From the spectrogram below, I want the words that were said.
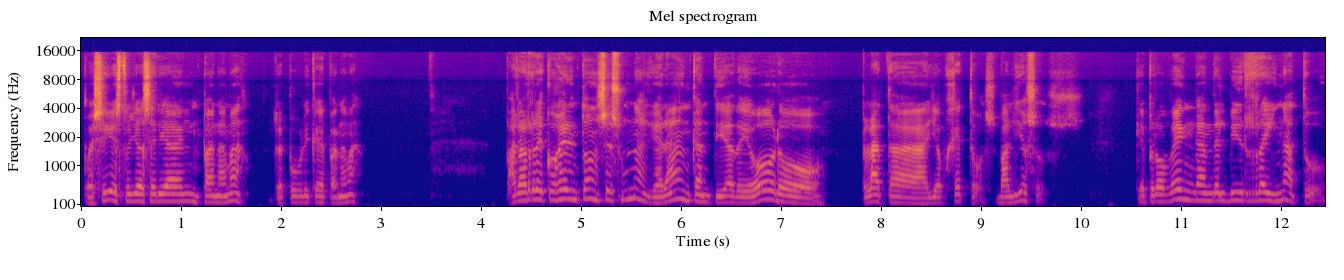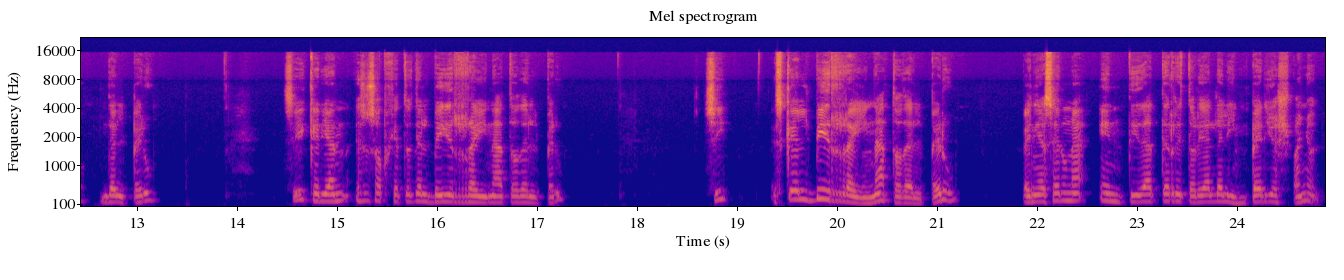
Pues sí, esto ya sería en Panamá, República de Panamá. para recoger entonces una gran cantidad de oro, plata y objetos valiosos que provengan del virreinato del Perú. Sí, querían esos objetos del virreinato del Perú. Sí, es que el virreinato del Perú venía a ser una entidad territorial del imperio español,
